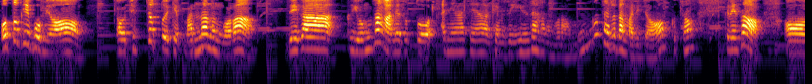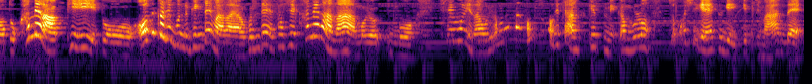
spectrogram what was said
어떻게 보면, 어, 직접 또 이렇게 만나는 거랑 내가 그 영상 안에서 또 안녕하세요 이렇게 하면서 인사하는 거랑 뭔가 다르단 말이죠. 그쵸? 그래서 어, 또 카메라 앞이 또 어색하신 분들이 굉장히 많아요. 근데 사실 카메라나 뭐, 여- 뭐 실물이나 우리가 뭐다 거기지 않겠습니까? 물론 조금씩의 그게 있겠지만 네.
